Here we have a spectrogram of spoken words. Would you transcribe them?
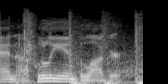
and a Julian blogger.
